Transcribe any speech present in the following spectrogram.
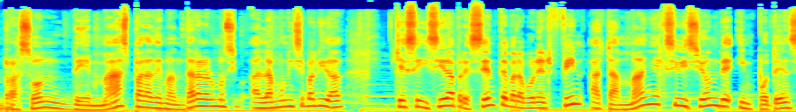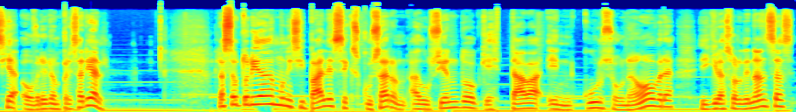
razón de más para demandar a la, municipalidad que se hiciera presente para poner fin a tamaña exhibición de impotencia obrero empresarial. Las autoridades municipales se excusaron aduciendo que estaba en curso una obra y que las ordenanzas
